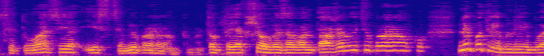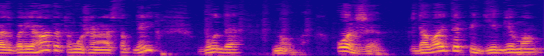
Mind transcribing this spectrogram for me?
ситуація із цими програмками. Тобто, якщо ви завантажили цю програмку, не потрібно її буде зберігати, тому що на наступний рік буде нова. Отже, давайте підіб'ємо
